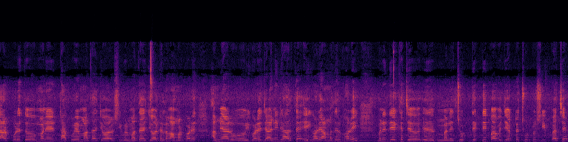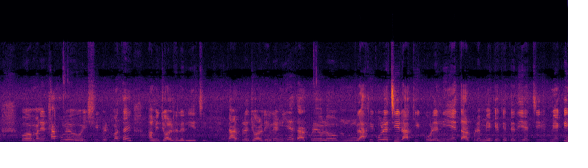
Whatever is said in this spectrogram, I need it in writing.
তারপরে তো মানে ঠাকুরের মাথায় জল, শিবের মাথায় জল ঢালাম আমার ঘরে। আমি আর ওই ঘরে যাইনি ঢালতে। এই ঘরে আমাদের ঘরেই মানে দেখেছে মানে ছোট, দেখতেই পাবে যে একটা ছোট শিব আছে। মানে ঠাকুরের ওই শিবের মাথায় আমি জল ঢেলে নিয়েছি। তারপরে জল ঢেলে নিয়ে তারপরে হলো রাখি করেছি। রাখি করে নিয়ে তারপরে মেয়েকে খেতে দিয়েছি। মেয়েকে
